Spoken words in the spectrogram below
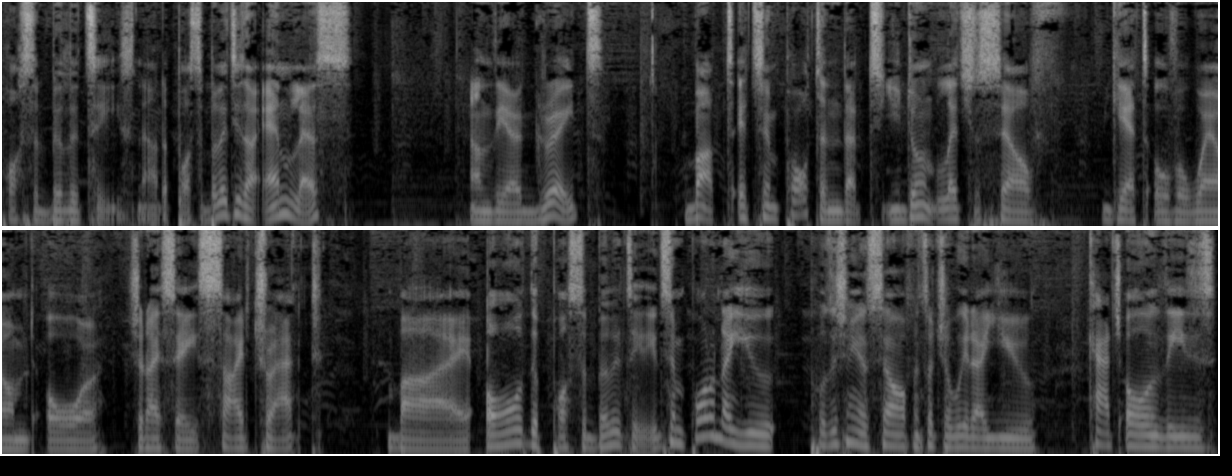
possibilities. Now, the possibilities are endless and they are great, but it's important that you don't let yourself get overwhelmed or, should I say, sidetracked by all the possibilities. It's important that you position yourself in such a way that you catch all these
